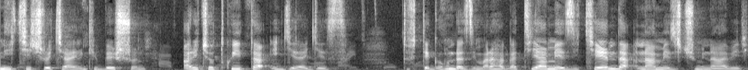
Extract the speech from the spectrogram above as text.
ni icyiciro cya incubation ari cyo twita igerageza. Dufite gahunda zimara hagati y'amezi icyenda n'amezi cumi n'abiri.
